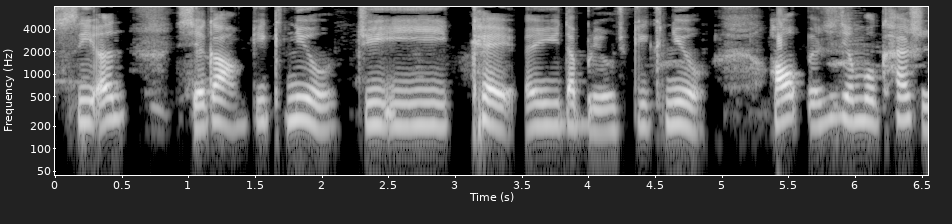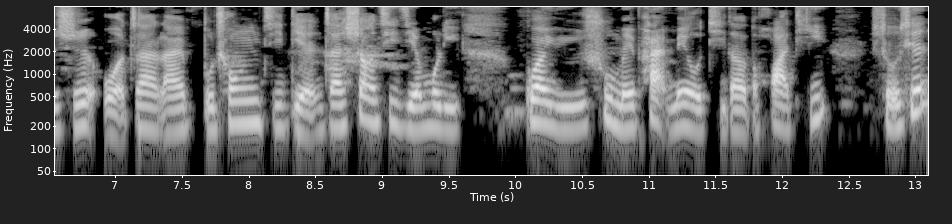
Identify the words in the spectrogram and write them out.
cn 斜杠 geek new g e e k n e w geek new。好，本期节目开始时，我再来补充几点在上期节目里关于树莓派没有提到的话题。首先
